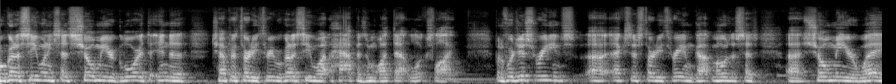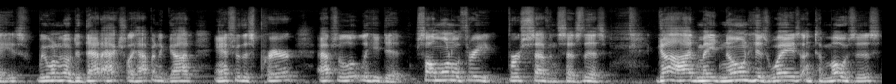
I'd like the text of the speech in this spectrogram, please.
we're going to see when he says, Show me your glory at the end of chapter 33, we're going to see what happens and what that looks like. But if we're just reading uh, Exodus 33 and God, Moses says, uh, Show me your ways, we want to know, did that actually happen? Did God answer this prayer? Absolutely, he did. Psalm 103, verse 7 says this God made known his ways unto Moses,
